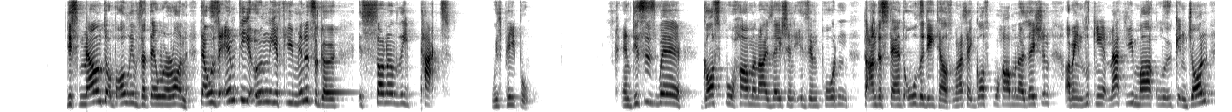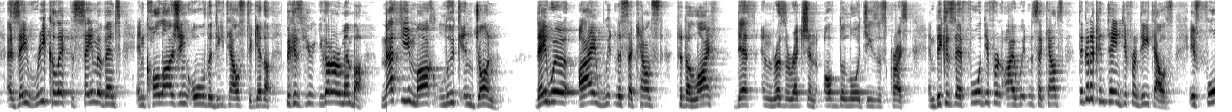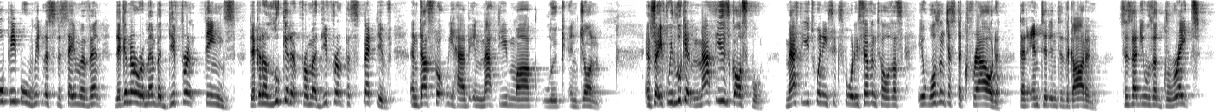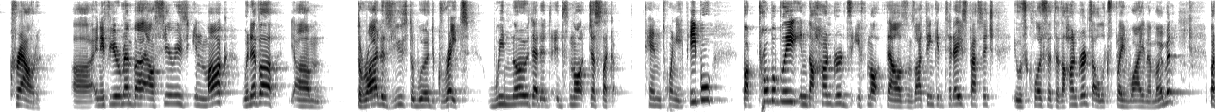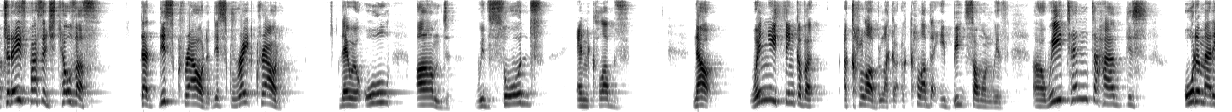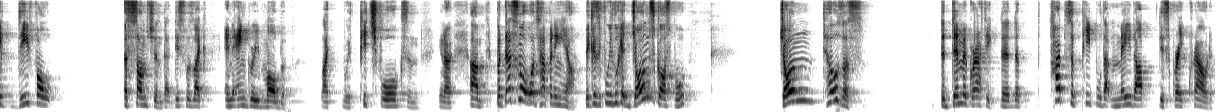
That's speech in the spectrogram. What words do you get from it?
this Mount of Olives that they were on, that was empty only a few minutes ago, is suddenly packed with people. And this is where gospel harmonization is important to understand all the details. When I say gospel harmonization, I mean looking at Matthew, Mark, Luke, and John as they recollect the same events and collaging all the details together. Because you, you gotta remember, Matthew, Mark, Luke, and John, they were eyewitness accounts to the life, death, and resurrection of the Lord Jesus Christ. And because they're four different eyewitness accounts, they're going to contain different details. If four people witness the same event, they're going to remember different things. They're going to look at it from a different perspective. And that's what we have in Matthew, Mark, Luke, and John. And so if we look at Matthew's gospel, Matthew 26, 47 tells us it wasn't just a crowd that entered into the garden. It says that it was a great crowd. Uh, and if you remember our series in Mark, whenever um, the writers use the word great, we know that it, it's not just like 10, 20 people, but probably in the hundreds, if not thousands. I think in today's passage, it was closer to the hundreds. I'll explain why in a moment. But today's passage tells us that this crowd, this great crowd, they were all armed with swords and clubs. Now, when you think of a a club, like a, a club that you beat someone with, uh, we tend to have this automatic default assumption that this was like an angry mob, like with pitchforks and, you know. Um, but that's not what's happening here. Because if we look at John's gospel, John tells us the demographic, the, the types of people that made up this great crowd.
